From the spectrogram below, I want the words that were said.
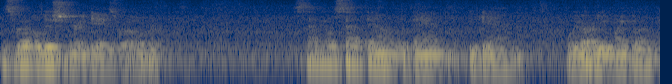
his revolutionary days were over. Samuel sat down when the band began, Where Are You, My Garden?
